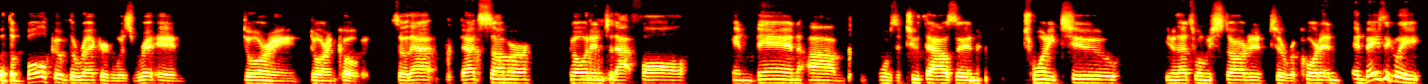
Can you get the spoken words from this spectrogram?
but the bulk of the record was written during during COVID. So that that summer going into that fall. And then, um, what was it, 2022? You know, that's when we started to record it. And, and basically,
